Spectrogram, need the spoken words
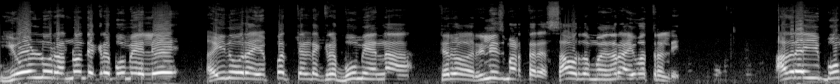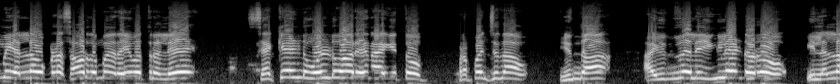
ಏಳ್ನೂರ ಹನ್ನೊಂದು ಎಕರೆ ಭೂಮಿಯಲ್ಲಿ ಐನೂರ ಎಪ್ಪತ್ತೆರಡು ಎಕರೆ ಭೂಮಿಯನ್ನು ತೆರೋ ರಿಲೀಸ್ ಮಾಡ್ತಾರೆ ಸಾವಿರದ ಒಂಬೈನೂರ ಐವತ್ತರಲ್ಲಿ. ಆದರೆ ಈ ಭೂಮಿ ಎಲ್ಲವೂ ಕೂಡ ಸಾವಿರದ ಒಂಬೈನೂರ ಐವತ್ತರಲ್ಲಿ ಸೆಕೆಂಡ್ ವರ್ಲ್ಡ್ ವಾರ್ ಏನಾಗಿತ್ತು ಪ್ರಪಂಚದ ಯುದ್ಧ, ಆ ಯುದ್ಧದಲ್ಲಿ ಇಂಗ್ಲೆಂಡ್ ಅವರು ಇಲ್ಲೆಲ್ಲ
